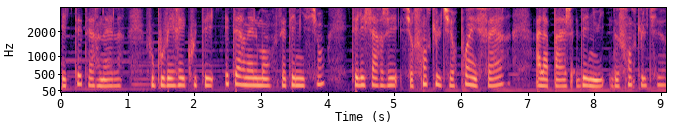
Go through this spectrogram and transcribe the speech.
est éternel. Vous pouvez réécouter éternellement cette émission téléchargée sur franceculture.fr à la page des nuits de France Culture.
